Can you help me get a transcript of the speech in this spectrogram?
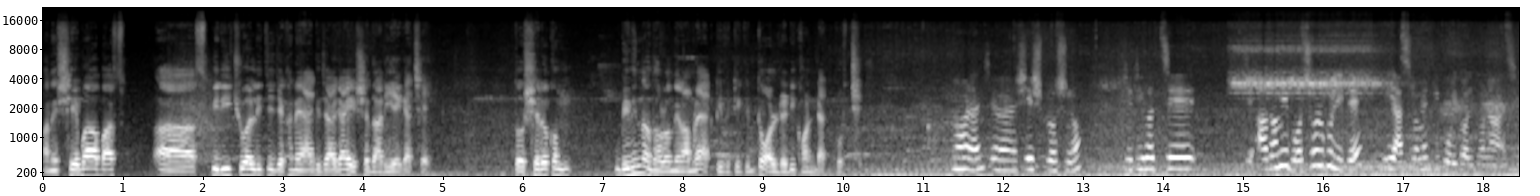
মানে সেবা বা স্পিরিচুয়ালিটি যেখানে এক জায়গায় এসে দাঁড়িয়ে গেছে। তো সেরকম বিভিন্ন ধরনের আমরা অ্যাক্টিভিটি কিন্তু অলরেডি কন্ডাক্ট করছি। মহারাজ শেষ প্রশ্ন। যেটি হচ্ছে আগামী বছরগুলিতে এই আশ্রমের কি পরিকল্পনা আছে?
